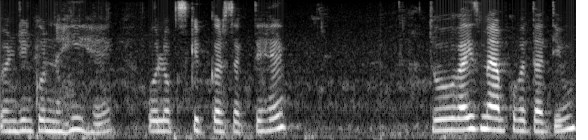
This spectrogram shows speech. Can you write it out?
और जिनको नहीं है, वो लोग स्किप कर सकते हैं। तो गाइज़ मैं आपको बताती हूँ।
